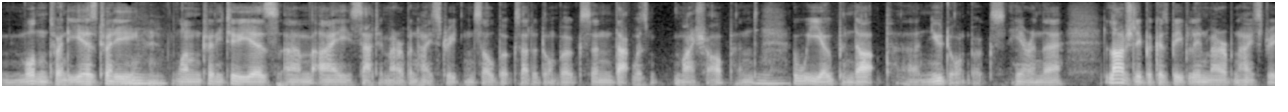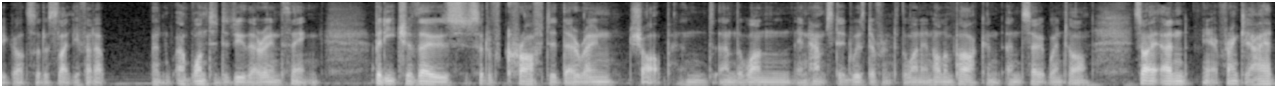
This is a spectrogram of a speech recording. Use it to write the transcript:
more than 20 years, 21, 22 years, um, I sat in Marylebone High Street and sold books out of Daunt Books, and that was my shop. And we opened up uh, new Daunt Books here and there, largely because people in Marylebone High Street got sort of slightly fed up and, and wanted to do their own thing. But each of those sort of crafted their own shop, and, and the one in Hampstead was different to the one in Holland Park, and, and so it went on. So, I, and you know, frankly, I had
